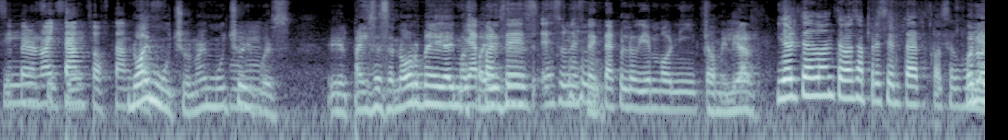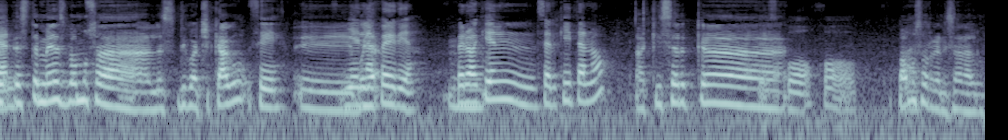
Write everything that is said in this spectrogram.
Sí, pero no hay sí, tantos, tantos. No hay mucho, no hay mucho y pues el país es enorme y hay más Y aparte es, países. es un espectáculo bien bonito. familiar. ¿Y ahorita dónde te vas a presentar, José Bueno, Julián? este mes vamos a, les digo, a Chicago. Sí. Eh, y en la a- feria. Pero aquí en cerquita, ¿no? Aquí cerca Escojo. vamos a organizar algo.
